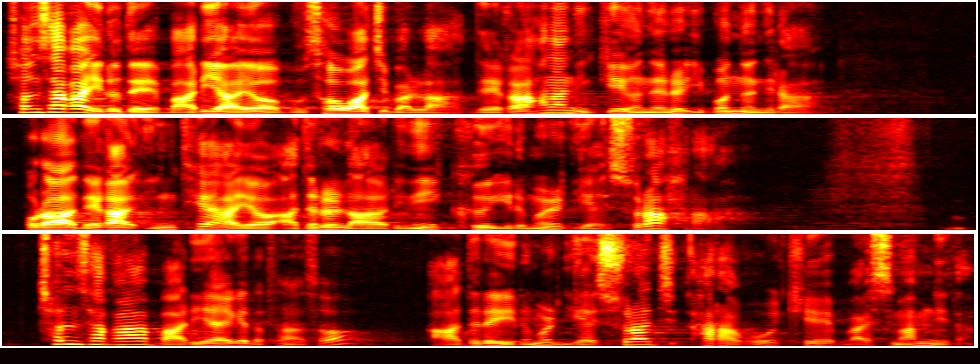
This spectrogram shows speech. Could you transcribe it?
천사가 이르되 마리아여 무서워하지 말라 내가 하나님께 은혜를 입었느니라 보라 내가 잉태하여 아들을 낳으리니 그 이름을 예수라 하라. 천사가 마리아에게 나타나서 아들의 이름을 예수라 하라고 이렇게 말씀합니다.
